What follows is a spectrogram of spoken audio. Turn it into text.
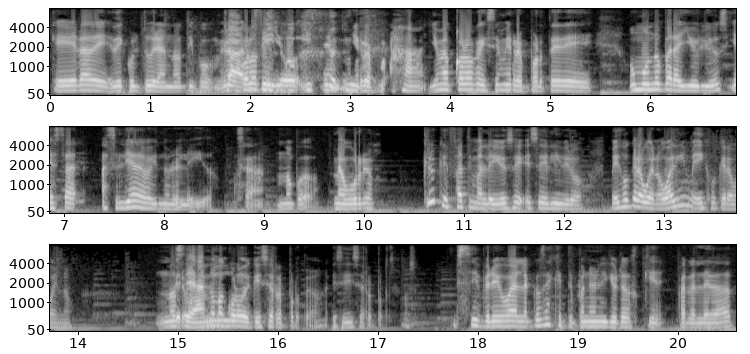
que era de, de cultura, ¿no? Tipo, me Claro, acuerdo que yo hice mi reporte, ajá, yo me acuerdo que hice mi reporte de Un Mundo para Julius y hasta, hasta el día de hoy no lo he leído. O sea, no puedo, me aburrió. Creo que Fátima leyó ese, ese libro. Me dijo que era bueno, o alguien me dijo que era bueno. No pero sé, a no mí, me acuerdo de qué hice reporte, ¿no? Ese dice reporte, no sé. Sí, pero igual, la cosa es que te ponen libros que para la edad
